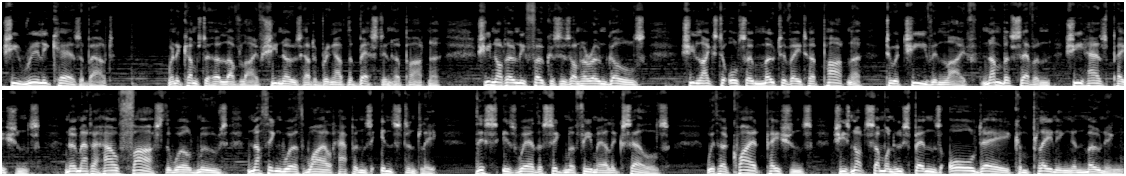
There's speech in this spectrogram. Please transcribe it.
she really cares about. When it comes to her love life, she knows how to bring out the best in her partner. She not only focuses on her own goals, she likes to also motivate her partner to achieve in life. Number seven, she has patience. No matter how fast the world moves, nothing worthwhile happens instantly. This is where the Sigma female excels. With her quiet patience, she's not someone who spends all day complaining and moaning.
